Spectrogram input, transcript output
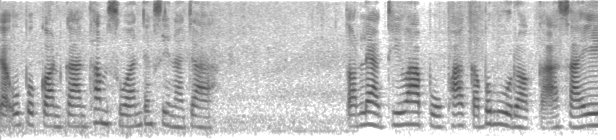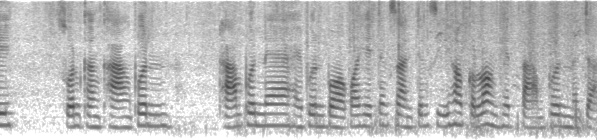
จะอุปกรณ์การทำสวนจังซีนะจ้ะตอนแรกที่ว่าปลูกผักกับบรูดอกก็อาศัยสวนข้างๆเพิ่น ถามเพิ่นแน่ให้เพิ่นบอกว่าเฮ็ดจังซั่นจังซี่เฮาก็ลองเฮ็ดตามเพิ่นนะจ้ะ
